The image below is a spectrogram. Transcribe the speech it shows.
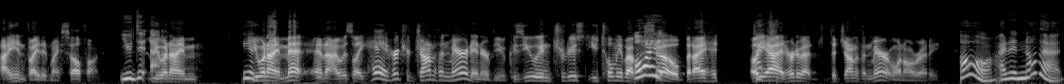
I invited myself on. You did. You and I. Yeah. You and I met, and I was like, "Hey, I heard your Jonathan Merritt interview because you introduced, you told me about oh, the show, but I had, oh I, yeah, I'd heard about the Jonathan Merritt one already. Oh, I didn't know that.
